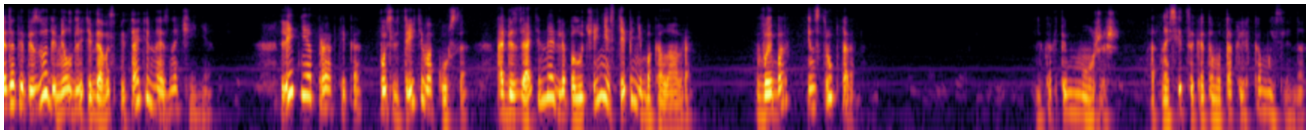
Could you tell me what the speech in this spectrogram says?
Этот эпизод имел для тебя воспитательное значение. Летняя практика после третьего курса, обязательная для получения степени бакалавра. Выбор инструктора. Но как ты можешь относиться к этому так легкомысленно?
